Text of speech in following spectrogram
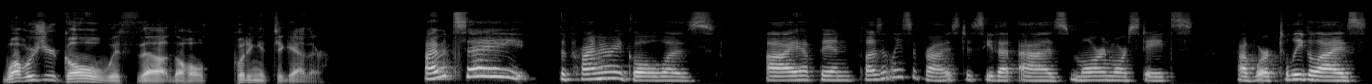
what was your goal with the the whole putting it together? I would say the primary goal was I have been pleasantly surprised to see that as more and more states have worked to legalize,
